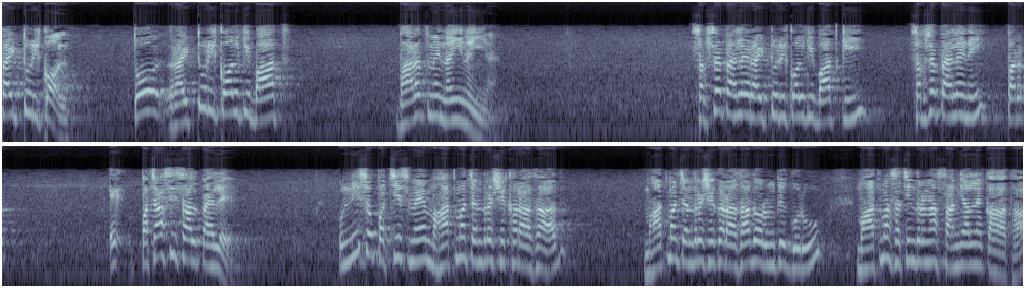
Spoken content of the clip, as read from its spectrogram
राइट टू रिकॉल तो राइट टू रिकॉल की बात भारत में नई नहीं है। सबसे पहले राइट टू रिकॉल की बात की, सबसे पहले नहीं, पर पचासी साल पहले 1925 में महात्मा चंद्रशेखर आज़ाद, महात्मा चंद्रशेखर आज़ाद और उनके गुरु महात्मा सचिंद्रनाथ सान्याल ने कहा था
